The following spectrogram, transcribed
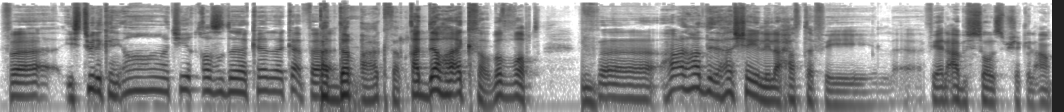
فيستوي لك يعني آه شي قصده كذا كذا. قدرها أكثر قدرها أكثر بالضبط. فهذا هذا الشيء اللي لاحظته في في ألعاب ال Souls بشكل عام.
